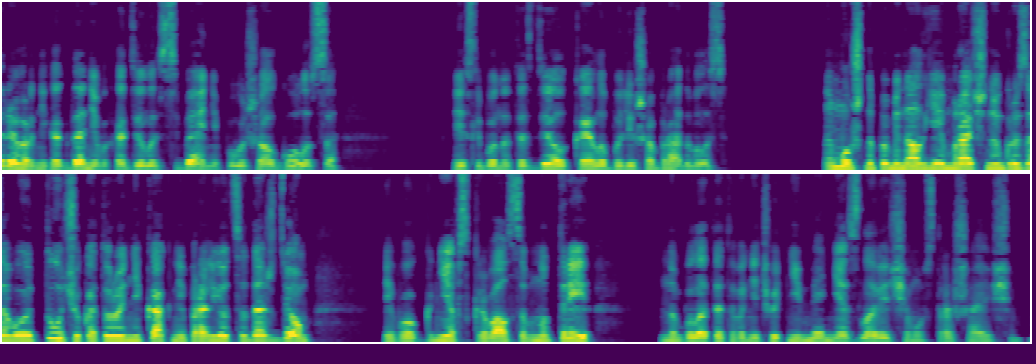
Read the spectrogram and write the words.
Тревор никогда не выходил из себя и не повышал голоса. Если бы он это сделал, Кайла бы лишь обрадовалась. Муж напоминал ей мрачную грозовую тучу, которая никак не прольется дождем. Его гнев скрывался внутри, но был от этого ничуть не менее зловещим устрашающим.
